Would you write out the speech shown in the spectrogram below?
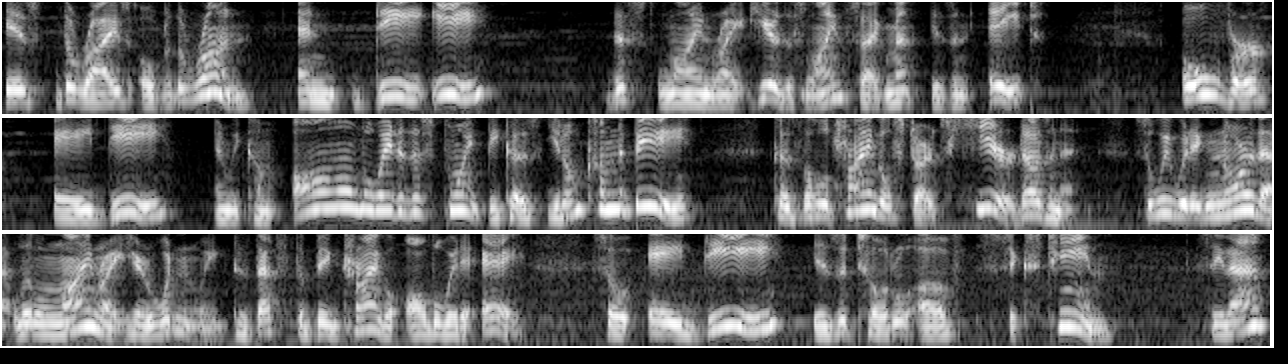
is the rise over the run. And DE, this line right here, this line segment, is an 8 over AD, and we come all the way to this point because you don't come to B because the whole triangle starts here, doesn't it? So we would ignore that little line right here, wouldn't we? Because that's the big triangle all the way to A. So AD is a total of 16. See that?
